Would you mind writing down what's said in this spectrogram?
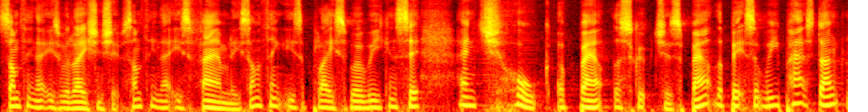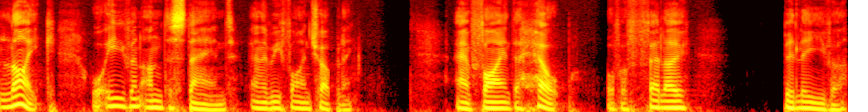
something that is relationship, something that is family, something is a place where we can sit and talk about the scriptures, about the bits that we perhaps don't like or even understand and that we find troubling, and find the help of a fellow believer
